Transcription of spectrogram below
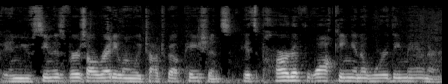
And you've seen this verse already when we talked about patience. It's part of walking in a worthy manner.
